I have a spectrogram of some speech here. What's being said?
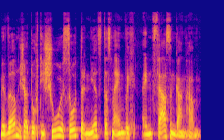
Wir werden ja durch die Schuhe so trainiert, dass wir einfach einen Fersengang haben.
